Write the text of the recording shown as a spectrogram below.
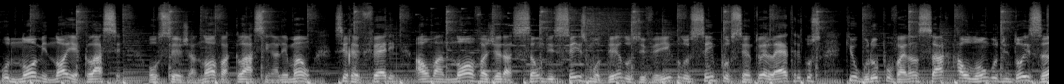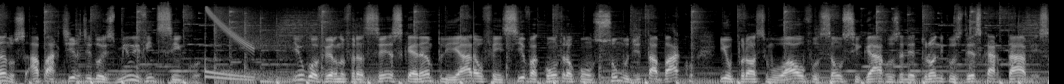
O nome Neue Klasse, ou seja, nova classe em alemão, se refere a uma nova geração de seis modelos de veículos 100% elétricos que o grupo vai lançar ao longo de dois anos, a partir de 2025. E o governo francês quer ampliar a ofensiva contra o consumo de tabaco e o próximo alvo são os cigarros eletrônicos descartáveis,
